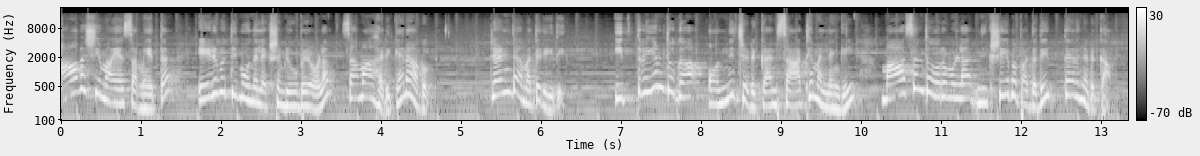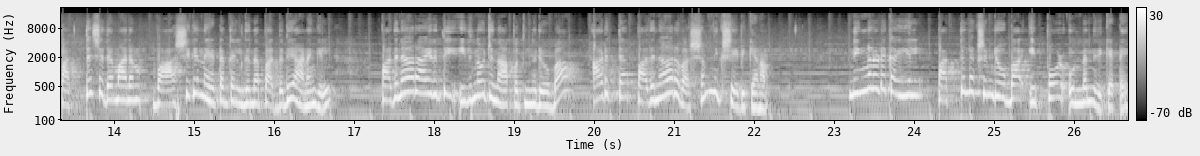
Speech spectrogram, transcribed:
ആവശ്യമായ സമയത്ത് എഴുപത്തിമൂന്ന് ലക്ഷം രൂപയോളം സമാഹരിക്കാനാകും. രണ്ടാമത്തെ രീതി. ഇത്രയും തുക ഒന്നിച്ചെടുക്കാൻ സാധ്യമല്ലെങ്കിൽ മാസം തോറുമുള്ള നിക്ഷേപ പദ്ധതി തിരഞ്ഞെടുക്കാം. പത്ത് ശതമാനം വാർഷിക നേട്ടം നൽകുന്ന പദ്ധതിയാണെങ്കിൽ പതിനാറായിരത്തി ഇരുന്നൂറ്റി നാൽപ്പത്തൊന്ന് രൂപ അടുത്ത പതിനാറ് വർഷം നിക്ഷേപിക്കണം. നിങ്ങളുടെ കയ്യിൽ പത്ത് ലക്ഷം രൂപ ഇപ്പോൾ ഉണ്ടെന്നിരിക്കട്ടെ.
